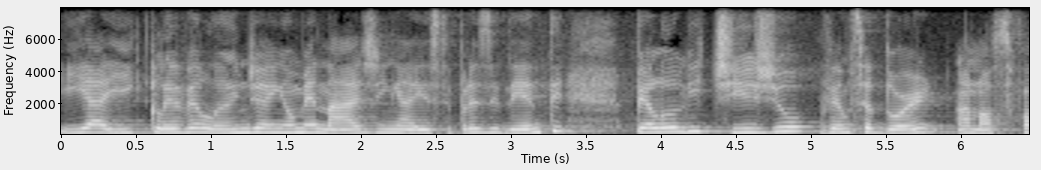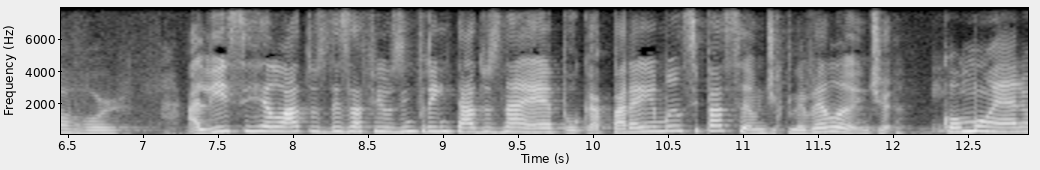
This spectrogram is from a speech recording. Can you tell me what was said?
e aí Clevelândia em homenagem a esse presidente pelo litígio vencedor a nosso favor. Alice relata os desafios enfrentados na época para a emancipação de Clevelândia. Como era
